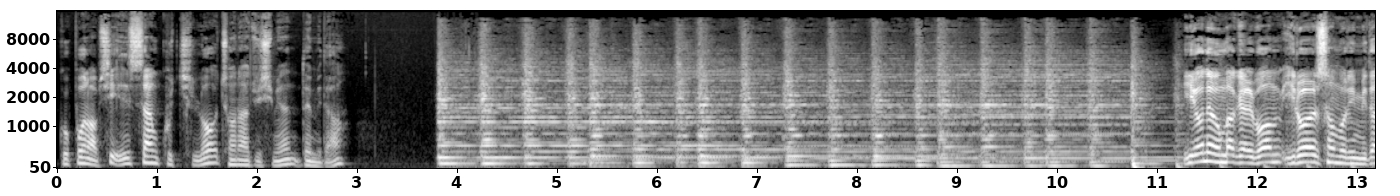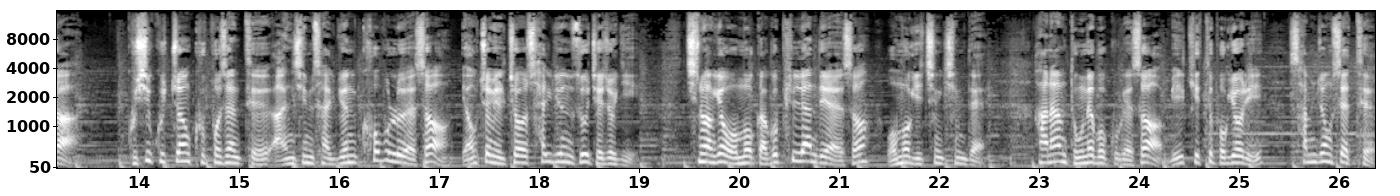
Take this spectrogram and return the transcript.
국번 없이 1397로 전화 주시면 됩니다. 이연의 음악 앨범 1월 선물입니다. 99.9% 안심 살균 코블루에서 0.1초 살균수 제조기, 친환경 원목 가구 핀란드에서 원목 2층 침대, 하남 동네 복국에서 밀키트 복요리 3종 세트,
